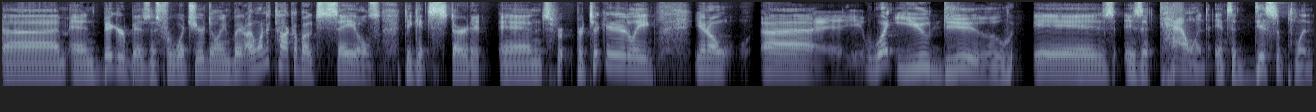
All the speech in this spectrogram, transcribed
um, and bigger business for what you're doing. But I want to talk about sales to get started, and particularly, you know, uh, what you do is is a talent. It's a discipline.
